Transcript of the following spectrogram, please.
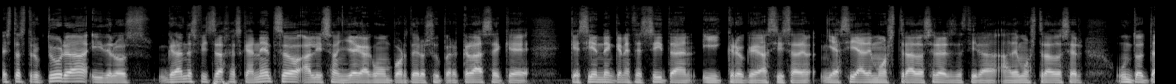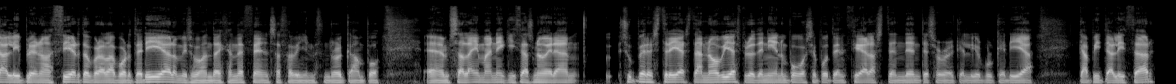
esta estructura y de los grandes fichajes que han hecho, Allison llega como un portero superclase que, que sienten que necesitan y creo que así, y así ha demostrado ser, es decir, ha, demostrado ser un total y pleno acierto para la portería, lo mismo Van Dijk en defensa, Fabinho en el centro del campo. Eh, Salah y Mané quizás no eran superestrellas tan obvias, pero tenían un poco ese potencial ascendente sobre el que Liverpool quería capitalizar.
